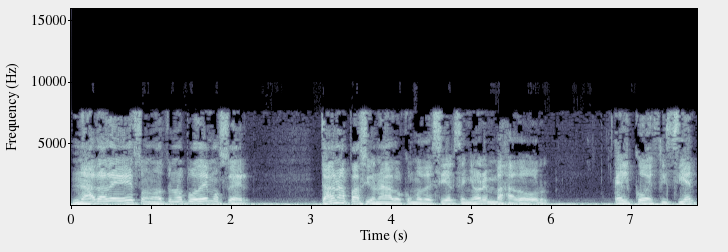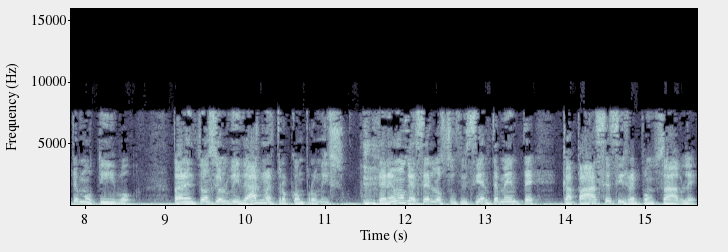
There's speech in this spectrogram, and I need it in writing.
Nada de eso, nosotros no podemos ser tan apasionados como decía el señor embajador, el coeficiente motivo para entonces olvidar nuestros compromisos. Tenemos que ser lo suficientemente capaces y responsables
